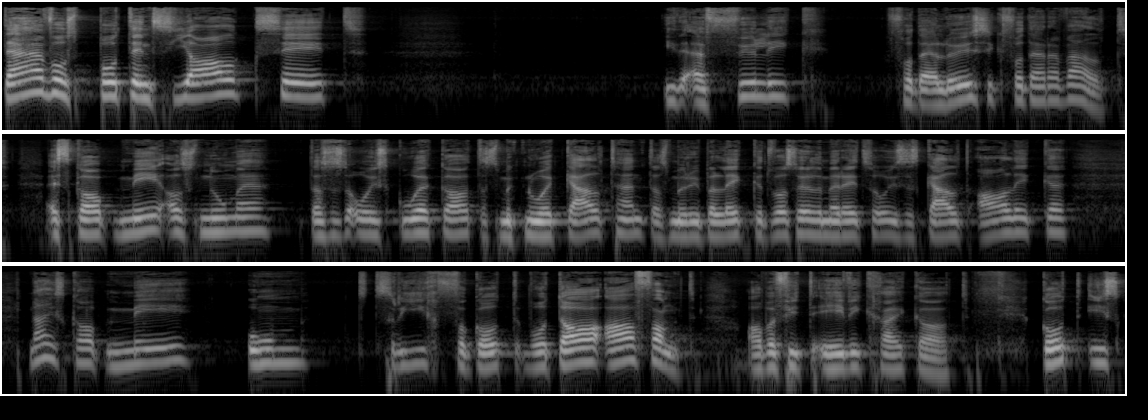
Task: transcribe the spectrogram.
Der, der das Potenzial sieht in der Erfüllung der Erlösung dieser Welt. Es geht mehr als nur, dass es uns gut geht, dass wir genug Geld haben, dass wir überlegen, wo sollen wir jetzt unser Geld anlegen. Nein, es geht mehr um das Reich von Gott, wo da anfängt, aber für die Ewigkeit geht. Gott ist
